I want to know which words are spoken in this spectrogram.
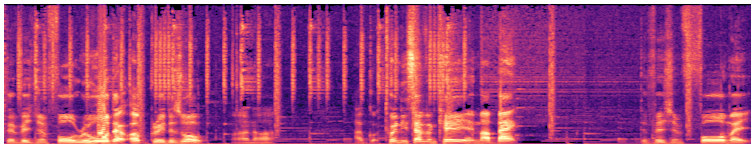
Division 4 reward that upgrade as well. And uh, I've got 27k in my bank. Division 4, mate.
